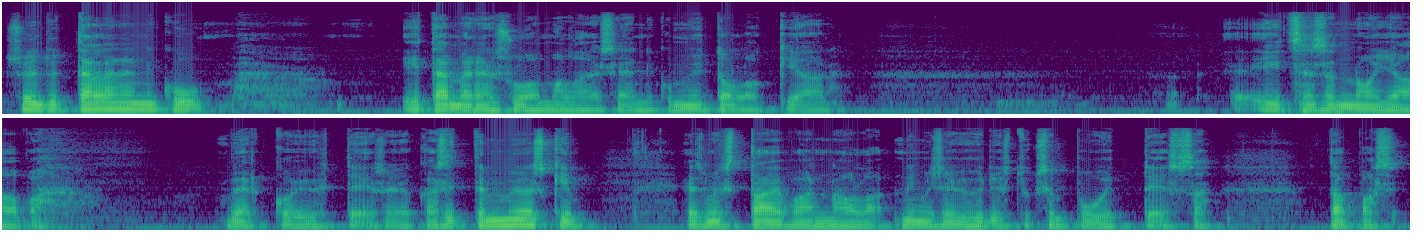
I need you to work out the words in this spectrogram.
syntyi tällainen niin kuin Itämeren suomalaiseen niin kuin mytologiaan itsensä nojaava verkkoyhteisö, joka sitten myöskin esimerkiksi Taivaannaula nimisen yhdistyksen puitteissa tapasi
